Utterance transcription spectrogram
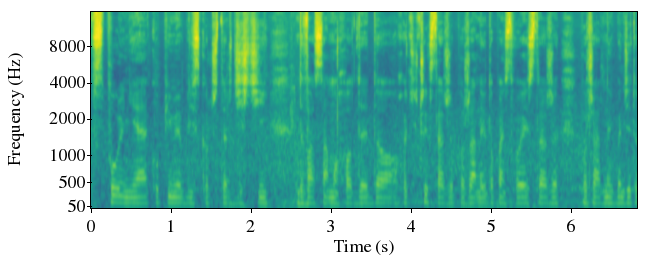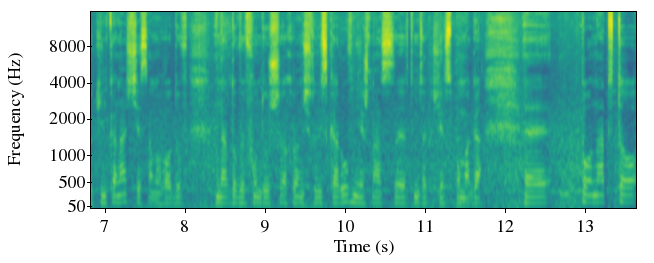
wspólnie kupimy blisko 42 samochody do ochotniczych straży pożarnych, do Państwowej Straży Pożarnych. Będzie to kilkanaście samochodów. Narodowy Fundusz Ochrony Środowiska również nas e, w tym zakresie wspomaga. Ponadto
